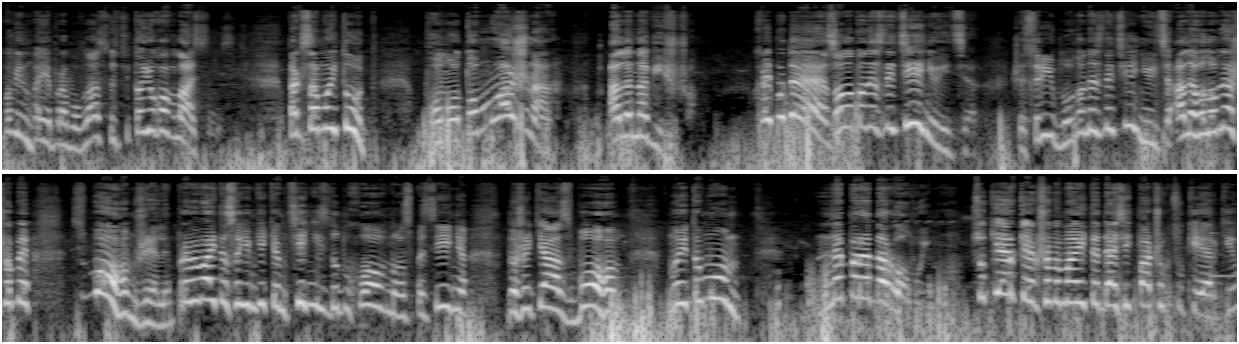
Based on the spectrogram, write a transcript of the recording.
Бо він має право власності, то його власність. Так само і тут. Воно то можна, але навіщо? Хай буде, золото не знецінюється. Чи срібло, воно не знецінюється. Але головне, щоб ви з Богом жили. Прививайте своїм дітям цінність до духовного спасіння, до життя з Богом. Ну і тому не передаровуймо. Цукерки, якщо ви маєте 10 пачок цукерків,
